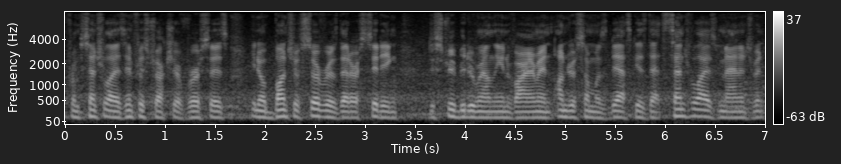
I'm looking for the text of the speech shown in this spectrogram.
from centralized infrastructure versus you know, a bunch of servers that are sitting distributed around the environment under someone's desk is that centralized management,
